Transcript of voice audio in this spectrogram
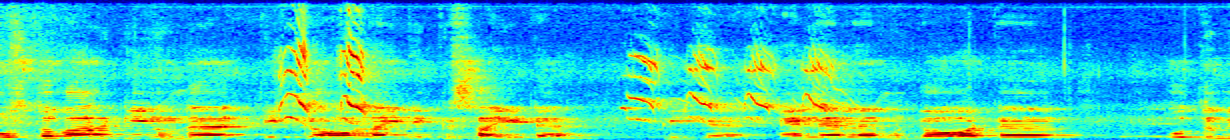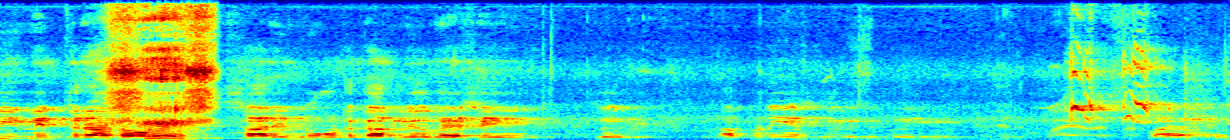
ਉਸ ਤੋਂ ਬਾਅਦ ਕੀ ਹੁੰਦਾ, ਇੱਕ ਆਨਲਾਈਨ ਇੱਕ ਸਾਈਟ ਹੈ, ਠੀਕ ਹੈ nlm.udmimitra. ਸਾਰੇ ਨੋਟ ਕਰ ਲਿਓ ਵੈਸੇ। ਆਪਣੇ ਇਸ ਦੇ ਵਿੱਚ ਕੋਈ ਪਾਇਆ ਹੋਇਆ?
